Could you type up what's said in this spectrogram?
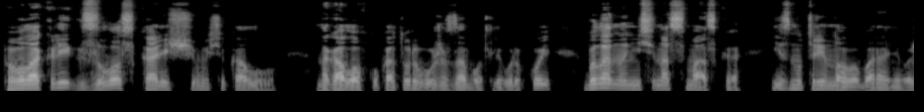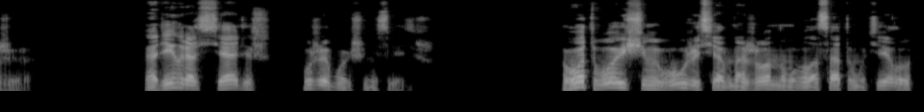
поволокли к зло скалящемуся колу, на головку которого уже заботливой рукой была нанесена смазка из внутреннего бараньего жира. Один раз сядешь, уже больше не слезешь. Вот воющему в ужасе обнаженному волосатому телу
